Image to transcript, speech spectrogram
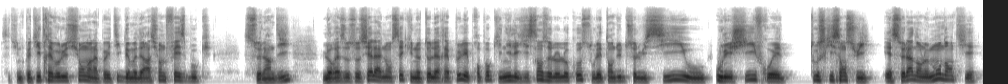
C'est une petite révolution dans la politique de modération de Facebook. Ce lundi, le réseau social a annoncé qu'il ne tolérerait plus les propos qui nient l'existence de l'Holocauste ou l'étendue de celui-ci, ou, ou, les chiffres, ou tout ce qui s'ensuit. Et cela dans le monde entier.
